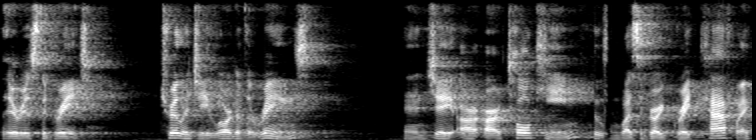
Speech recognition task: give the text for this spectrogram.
there is the great trilogy Lord of the Rings, and J.R.R. Tolkien, who was a very great Catholic,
